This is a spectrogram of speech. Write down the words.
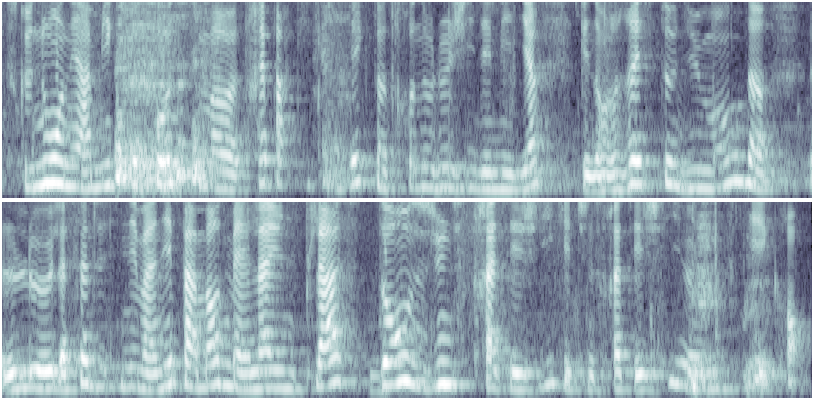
parce que nous on est un microcosme euh, très particulier avec notre chronologie des médias, mais dans le reste du monde, la salle de cinéma n'est pas morte, mais elle a une place dans une stratégie qui est une stratégie multi-écran.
